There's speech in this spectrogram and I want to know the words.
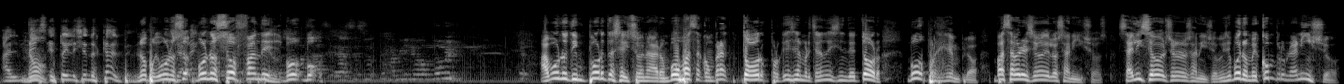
al mes No. estoy leyendo Scalpel. No, porque vos no, O sea, sos, vos no sos fan de... vos- vos- a vos no te importa Jason Aaron, vos vas a comprar Thor porque es el merchandising de Thor. Vos, por ejemplo, vas a ver El Señor de los Anillos, salís a ver El Señor de los Anillos, me dices, bueno, me compro un anillo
